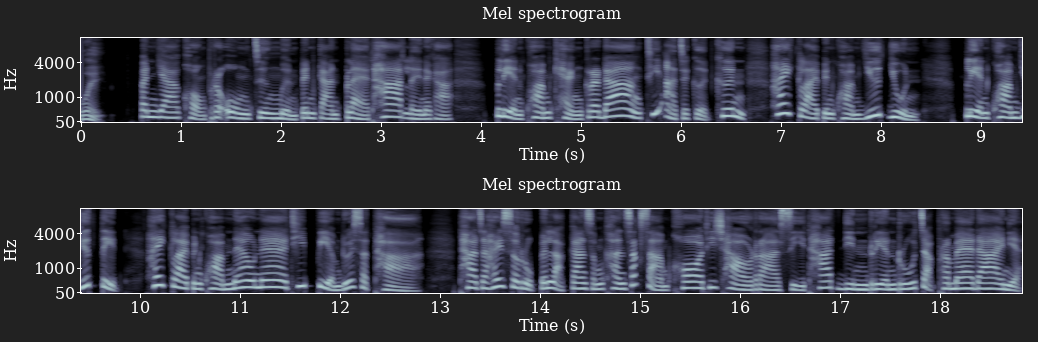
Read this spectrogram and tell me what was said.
ด้วย ปัญญาของพระองค์จึงเหมือนเป็นการแปลธาตุเลยนะคะ เปลี่ยนความแข็งกระด้างที่อาจจะเกิดขึ้น ให้กลายเป็นความยืดหยุ่น เปลี่ยนความยึดติด ให้กลายเป็นความแน่วแน่ที่เปี่ยมด้วยศรัทธา ถ้าจะให้สรุปเป็นหลักการสำคัญสักสามข้อที่ชาวราศีธาตุดินเรียนรู้จากพระแม่ได้เนี่ย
